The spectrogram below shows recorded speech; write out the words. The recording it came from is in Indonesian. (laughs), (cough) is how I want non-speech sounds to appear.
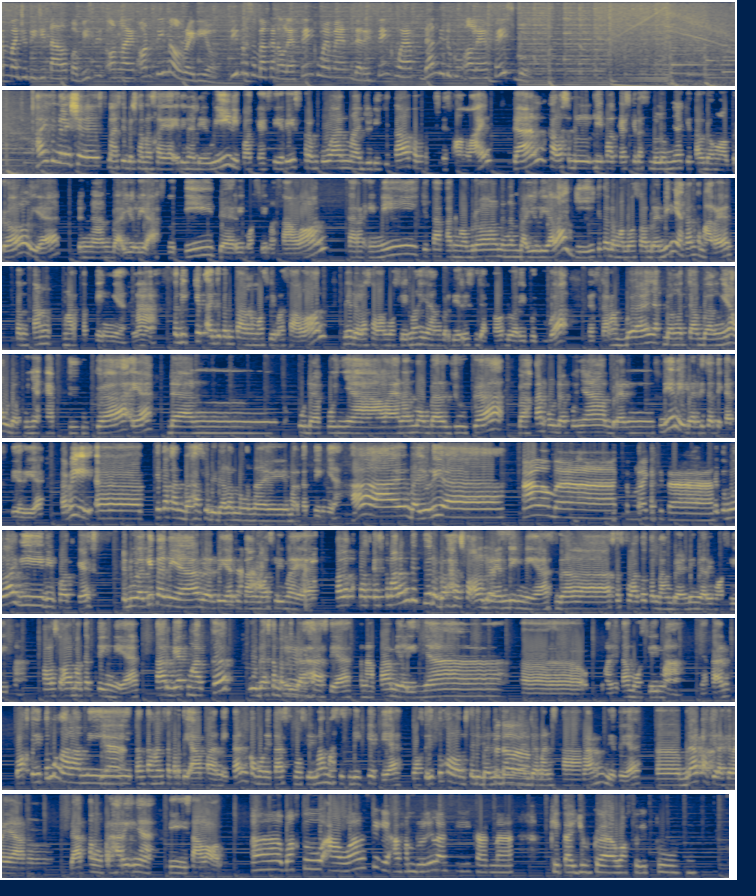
Perempuan Maju Digital Pebisnis Online on Female Radio dipersembahkan oleh Think Women dari Think Web dan didukung oleh Facebook. Hai Femalicious, masih bersama saya Irina Dewi di podcast series Perempuan Maju Digital Pebisnis Online. Dan kalau sebelum di podcast kita sebelumnya kita udah ngobrol ya dengan Mbak Yulia Astuti dari Muslimah Salon sekarang ini kita akan ngobrol dengan Mbak Yulia lagi. Kita udah ngobrol soal brandingnya kan kemarin tentang marketingnya. Nah, sedikit aja tentang Muslimah Salon. Ini adalah salon muslimah yang berdiri sejak tahun 2002 dan sekarang banyak banget cabangnya, udah punya app juga ya dan udah punya layanan mobile juga, bahkan udah punya brand sendiri, brand kecantikan sendiri ya. Tapi uh, kita akan bahas lebih dalam mengenai marketingnya. Hai Mbak Yulia. Halo Mbak, ketemu lagi kita. ketemu lagi di podcast kedua kita nih ya, berarti ya, ya. tentang Muslimah ya. Kalau podcast kemarin kita udah bahas soal yes. branding nih ya, segala sesuatu tentang branding dari Muslimah. Kalau soal marketing nih ya, target market udah sempat yeah. dibahas ya. Kenapa milihnya uh, wanita Muslimah, ya kan? Waktu itu mengalami yeah. tantangan seperti apa nih? Kan komunitas Muslimah masih sedikit ya. Waktu itu kalau bisa dibandingkan Betul. dengan zaman sekarang gitu ya, uh, berapa kira-kira yang datang perharinya di salon? Uh, waktu awal sih ya alhamdulillah sih karena kita juga waktu itu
